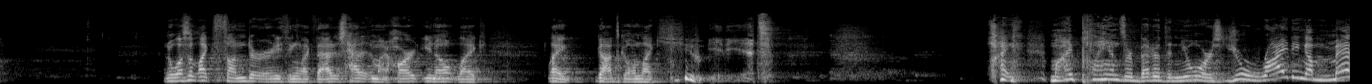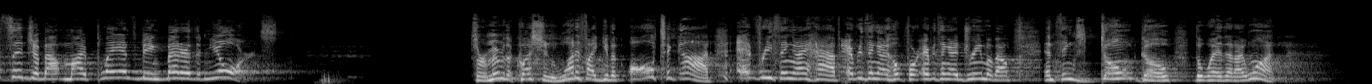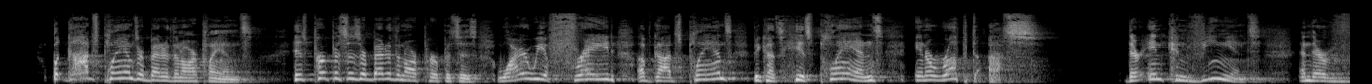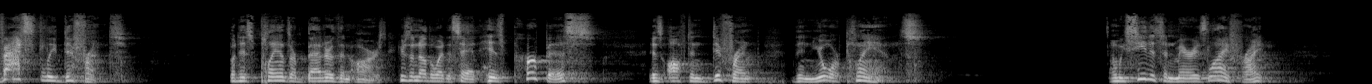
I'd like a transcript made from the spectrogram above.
And it wasn't like thunder or anything like that. I just had it in my heart, you know, like, like God's going like, you idiot. My plans are better than yours. You're writing a message about my plans being better than yours. So remember the question, what if I give it all to God, everything I have, everything I hope for, everything I dream about, and things don't go the way that I want? But God's plans are better than our plans. His purposes are better than our purposes. Why are we afraid of God's plans? Because His plans interrupt us. They're inconvenient and they're vastly different. But his plans are better than ours. Here's another way to say it. His purpose is often different than your plans. And we see this in Mary's life, right?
